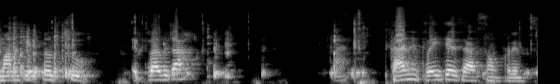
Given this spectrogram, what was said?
మనకి ఎట్టొచ్చు ఎట్లాదిగా కానీ ట్రై చేసేస్తాం ఫ్రెండ్స్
